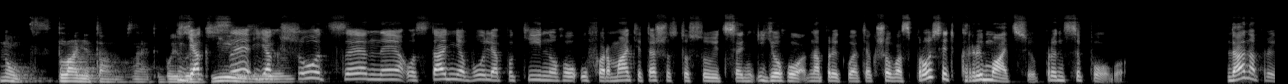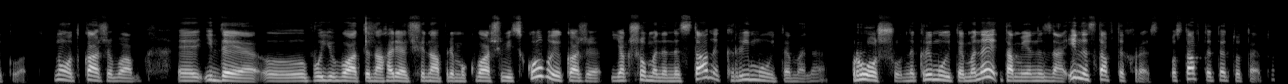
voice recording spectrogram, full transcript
Ну, в плані там, знаєте, бойових Як дій. це, і- якщо це не остання воля покійного у форматі, те, що стосується його, наприклад, якщо вас просять кремацію принципово, да, наприклад, ну от каже вам, е, іде е, воювати на гарячий напрямок ваш військовий, і каже: якщо мене не стане, кремуйте мене. Прошу, не кремуйте мене, там я не знаю, і не ставте хрест, поставте те-то, те-то.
